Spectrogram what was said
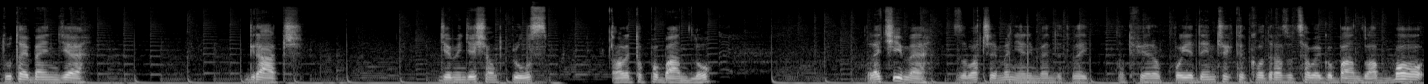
Tutaj będzie gracz 90 plus, ale to po bundlu. Lecimy. Zobaczymy. Nie, nie będę tutaj otwierał pojedynczych, tylko od razu całego bundla, bo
